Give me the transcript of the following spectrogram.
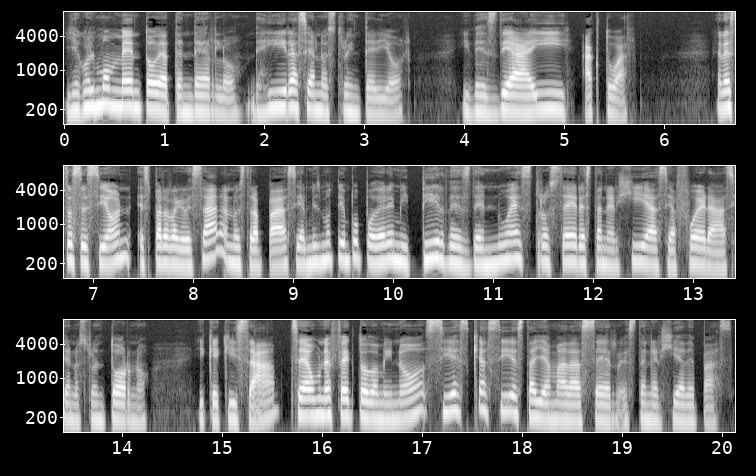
llegó el momento de atenderlo, de ir hacia nuestro interior y desde ahí actuar. En esta sesión es para regresar a nuestra paz y al mismo tiempo poder emitir desde nuestro ser esta energía hacia afuera, hacia nuestro entorno, y que quizá sea un efecto dominó si es que así está llamada a ser esta energía de paz.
